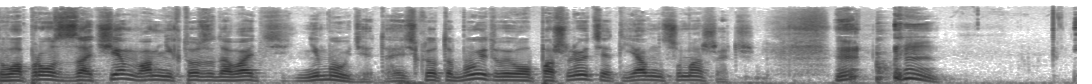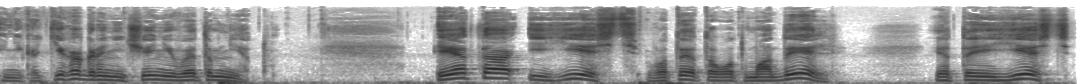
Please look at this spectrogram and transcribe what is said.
то вопрос «зачем» вам никто задавать не будет. А если кто-то будет, вы его пошлете, это явно сумасшедший. И никаких ограничений в этом нет. Это и есть вот эта вот модель, это и есть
